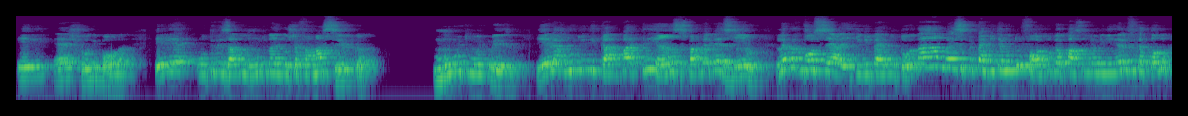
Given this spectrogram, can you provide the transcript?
ele é show de bola. Ele é utilizado muito na indústria farmacêutica. Muito, muito mesmo. E ele é muito indicado para crianças, para bebezinho. Lembra você aí que me perguntou? Não, mas esse peppermint é muito forte. Quando eu passo no meu menino, ele fica todo.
